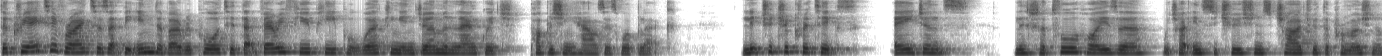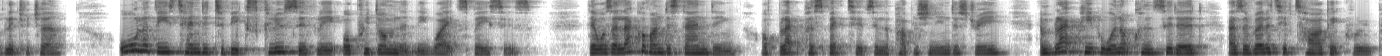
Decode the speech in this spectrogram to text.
The creative writers at the Indaba reported that very few people working in German language publishing houses were black. Literature critics, agents, Literaturhäuser, which are institutions charged with the promotion of literature, all of these tended to be exclusively or predominantly white spaces. There was a lack of understanding of black perspectives in the publishing industry, and black people were not considered as a relative target group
